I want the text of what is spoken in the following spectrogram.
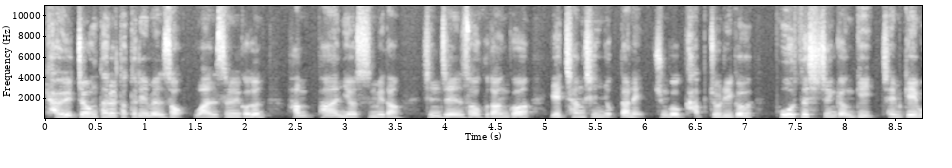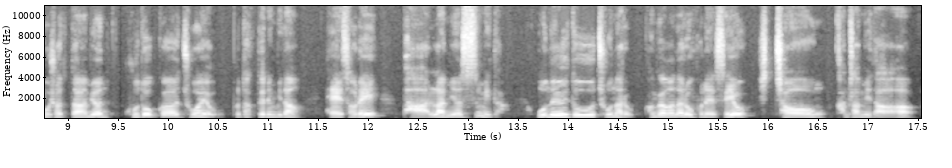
결정타를 터뜨리면서 완승을 거둔 한 판이었습니다. 신진서 구단과 예창신 6단의 중국 갑조리그 포스트 시즌 경기 재밌게 보셨다면 구독과 좋아요 부탁드립니다. 해설의 발람이었습니다. 오늘도 좋은 하루, 건강한 하루 보내세요. 시청 감사합니다.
